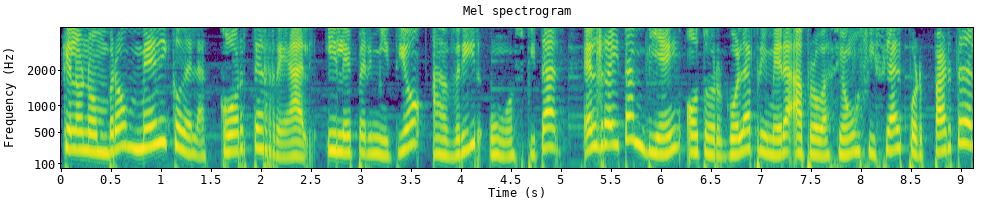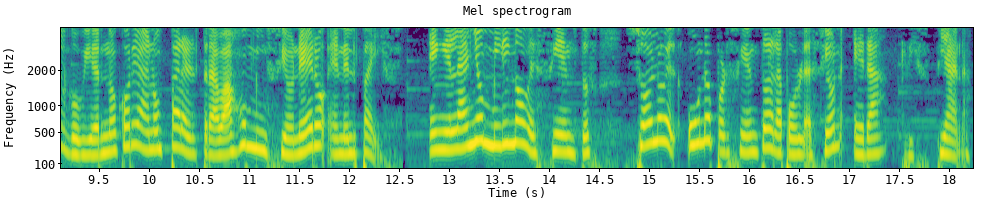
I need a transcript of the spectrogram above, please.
que lo nombró médico de la corte real y le permitió abrir un hospital. El rey también otorgó la primera aprobación oficial por parte del gobierno coreano para el trabajo misionero en el país. En el año 1900, solo el 1% de la población era cristiana,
